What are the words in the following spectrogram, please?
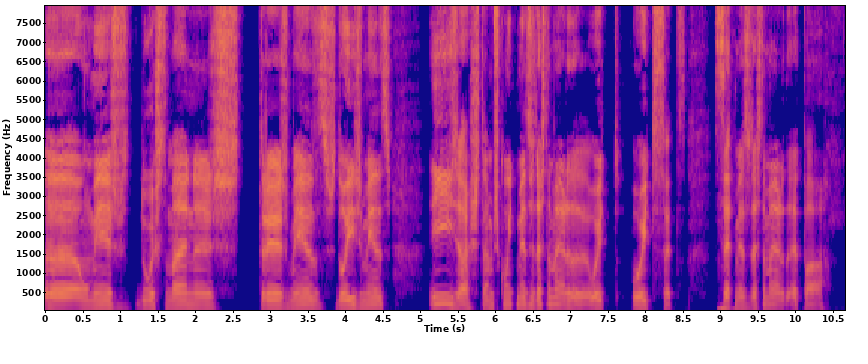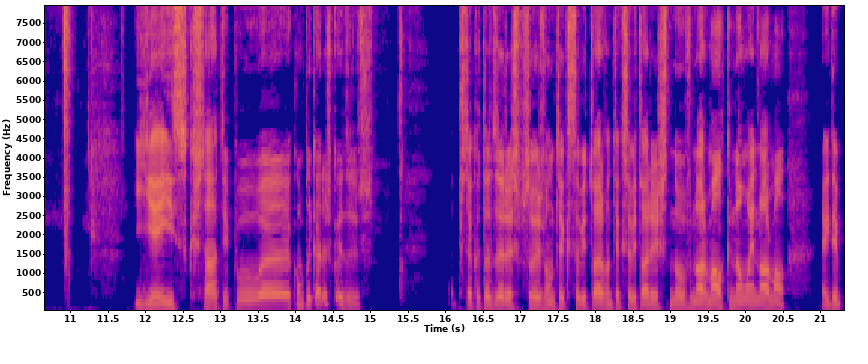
uh, um mês, duas semanas, três meses, dois meses, e já estamos com oito meses desta merda. Oito, oito, sete. Sete meses desta merda. É pá. E é isso que está, tipo, a complicar as coisas. Por isso é que eu estou a dizer, as pessoas vão ter que se habituar, vão ter que se habituar a este novo normal que não é normal. É que, tipo,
